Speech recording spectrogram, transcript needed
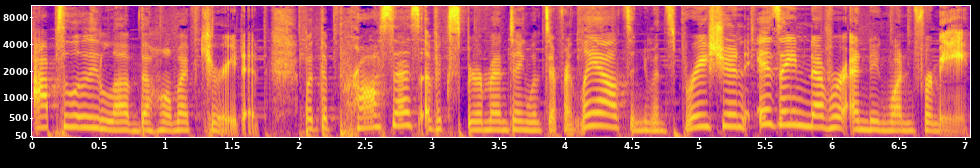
absolutely love the home I've curated, but the process of experimenting with different layouts and new inspiration is a never ending one for me.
